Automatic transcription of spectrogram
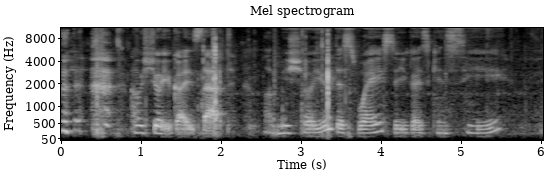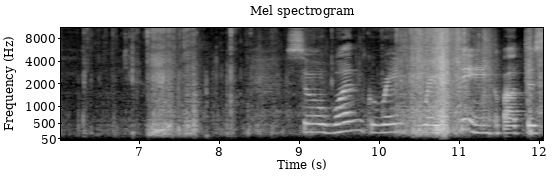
I'll show you guys that. Let me show you this way so you guys can see So one great, great thing about this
